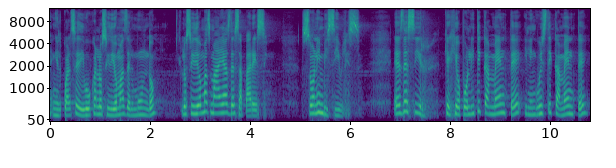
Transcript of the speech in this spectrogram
en el cual se dibujan los idiomas del mundo, los idiomas mayas desaparecen, son invisibles. Es decir, que geopolíticamente y lingüísticamente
